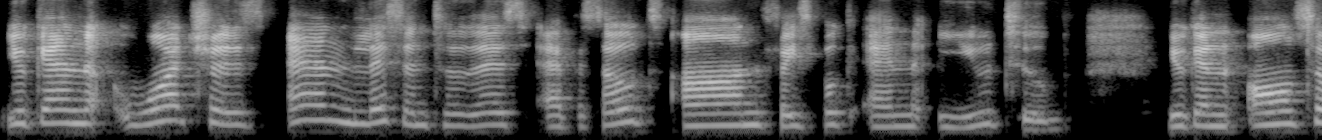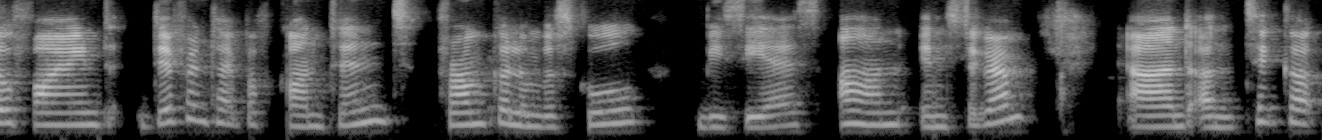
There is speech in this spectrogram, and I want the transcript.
you can watch us and listen to this episodes on Facebook and YouTube. You can also find different type of content from Columbus School VCS on Instagram and on TikTok,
